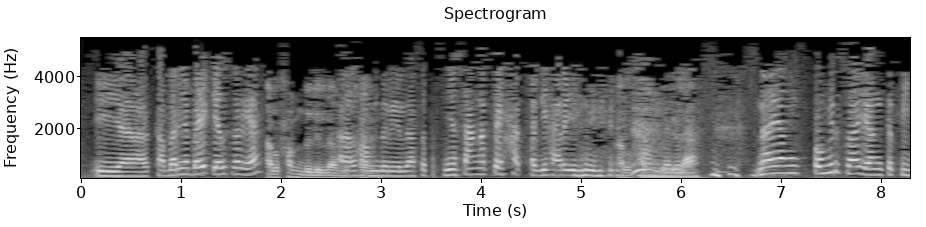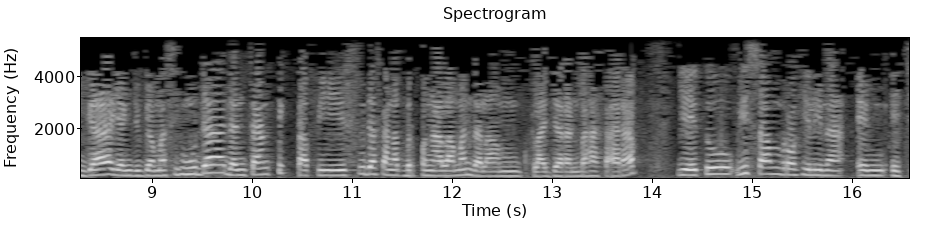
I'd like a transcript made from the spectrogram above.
iya, kabarnya baik ya Ustaz ya? Alhamdulillah. Alhamdulillah, sepertinya sangat sehat pagi hari ini. Alhamdulillah. nah, yang pemirsa yang ketiga yang juga masih muda dan cantik tapi sudah sangat berpengalaman dalam pelajaran bahasa Arab yaitu Wisam Rohilina MEC.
